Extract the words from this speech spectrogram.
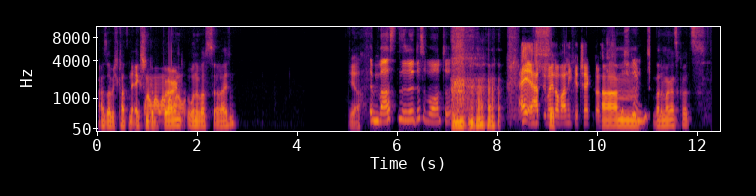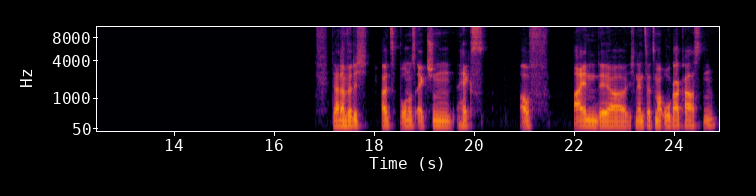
Also habe ich gerade eine Action geburnt, ohne was zu erreichen. Ja. Im wahrsten Sinne des Wortes. Hey, er hat immerhin auf Anhieb gecheckt. Also, ähm, stimmt. warte mal ganz kurz. Ja, dann würde ich als Bonus-Action Hex auf einen der, ich nenne es jetzt mal Oga casten.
